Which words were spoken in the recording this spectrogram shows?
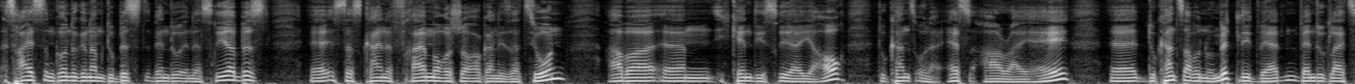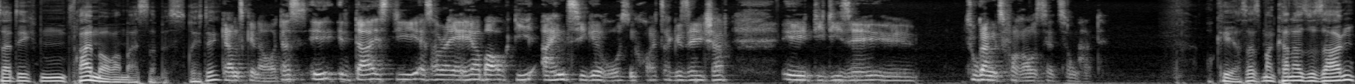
Das heißt im Grunde genommen, du bist, wenn du in der SRIA bist, äh, ist das keine freimaurerische Organisation, aber ähm, ich kenne die SRIA ja auch. Du kannst, oder SRIA, äh, du kannst aber nur Mitglied werden, wenn du gleichzeitig ein Freimaurermeister bist, richtig? Ganz genau. Das, äh, da ist die SRIA aber auch die einzige Rosenkreuzergesellschaft, äh, die diese äh, Zugangsvoraussetzung hat. Okay, das heißt, man kann also sagen,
